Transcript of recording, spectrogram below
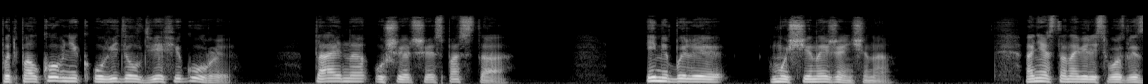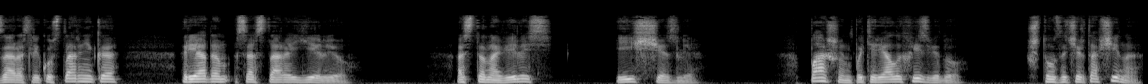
подполковник увидел две фигуры, тайно ушедшие с поста. Ими были мужчина и женщина. Они остановились возле заросли кустарника рядом со старой елью. Остановились и исчезли. Пашин потерял их из виду. Что за чертовщина?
